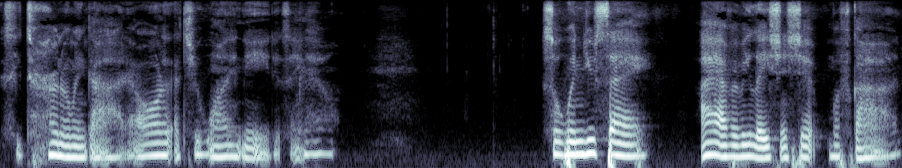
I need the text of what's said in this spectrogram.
It's eternal in God. All that you want and need is in Him. So when you say, I have a relationship with God,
